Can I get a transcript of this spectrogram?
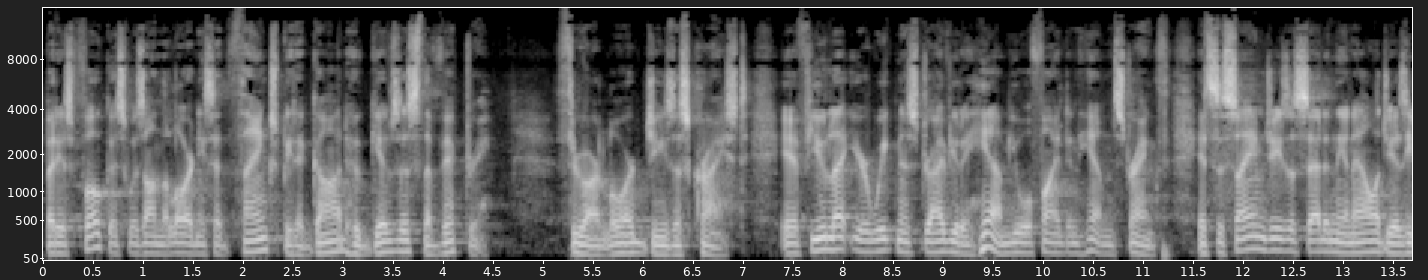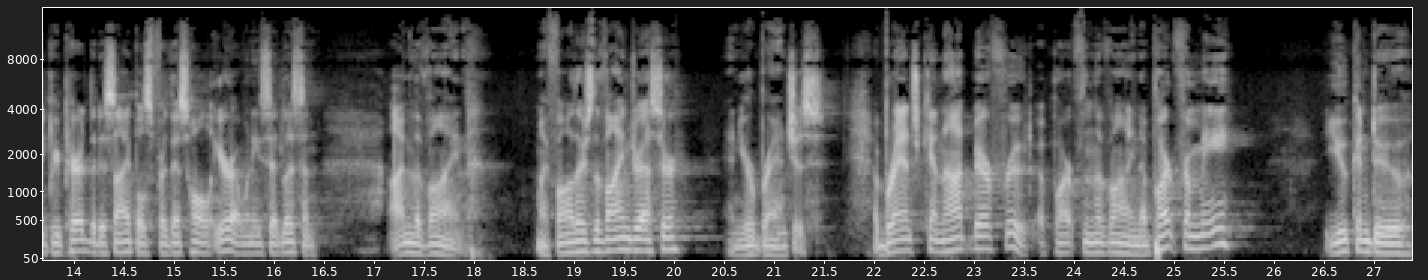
But his focus was on the Lord, and he said, Thanks be to God who gives us the victory through our Lord Jesus Christ. If you let your weakness drive you to Him, you will find in Him strength. It's the same Jesus said in the analogy as He prepared the disciples for this whole era when He said, listen, I'm the vine. My Father's the vine dresser and you're branches. A branch cannot bear fruit apart from the vine. Apart from me, you can do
